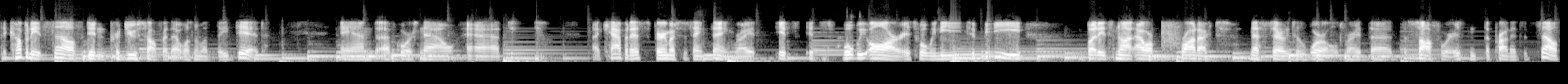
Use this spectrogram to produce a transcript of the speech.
the company itself didn't produce software. That wasn't what they did. and of course now at uh, Capitus, very much the same thing, right? It's it's what we are, it's what we need to be, but it's not our product necessarily to the world, right? The the software isn't the product itself.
